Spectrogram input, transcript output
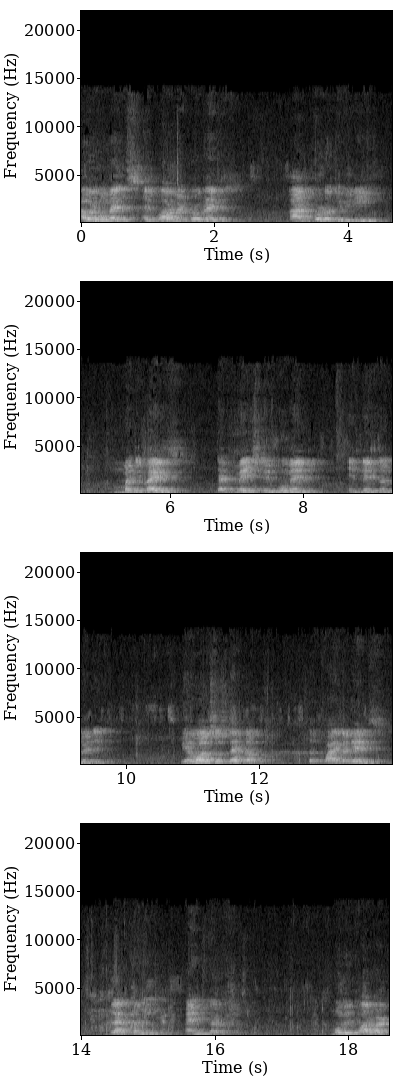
Our women's empowerment programs are productivity multipliers that mainstream women in national building. We have also stepped up the fight against black money and corruption. Moving forward,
